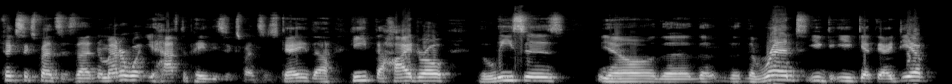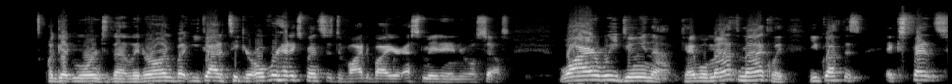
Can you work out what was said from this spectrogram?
fixed expenses that no matter what you have to pay these expenses okay the heat the hydro the leases you know the the the, the rent you, you get the idea i'll get more into that later on but you got to take your overhead expenses divided by your estimated annual sales why are we doing that okay well mathematically you've got this expense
